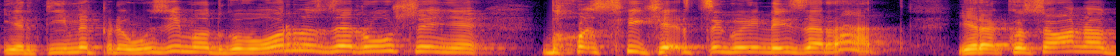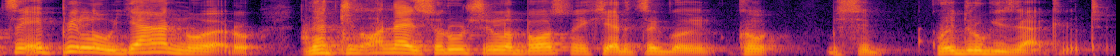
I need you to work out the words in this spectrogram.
jer time preuzima odgovornost za rušenje Bosne i Hercegovine i za rat. Jer ako se ona ocepila u januaru, znači ona je srušila Bosnu i Hercegovinu. Ko, mislim, koji drugi zaključak?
